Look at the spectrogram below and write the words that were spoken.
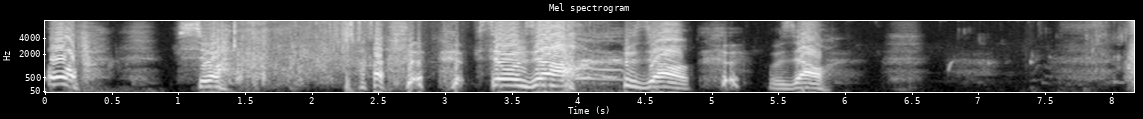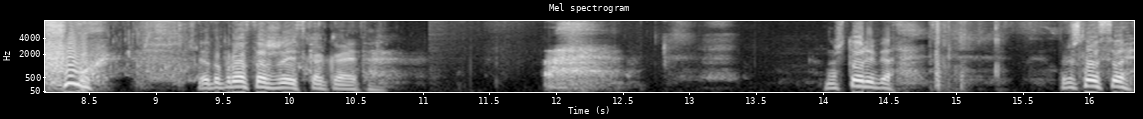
Оп! Все. Все взял. Взял. Взял. Фух. Это просто жесть какая-то. Ну что, ребят, пришлось свой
